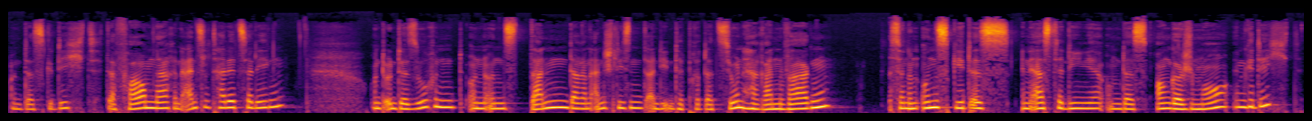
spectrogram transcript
und das Gedicht der Form nach in Einzelteile zerlegen, und untersuchend und uns dann daran anschließend an die Interpretation heranwagen, sondern uns geht es in erster Linie um das Engagement im Gedicht,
